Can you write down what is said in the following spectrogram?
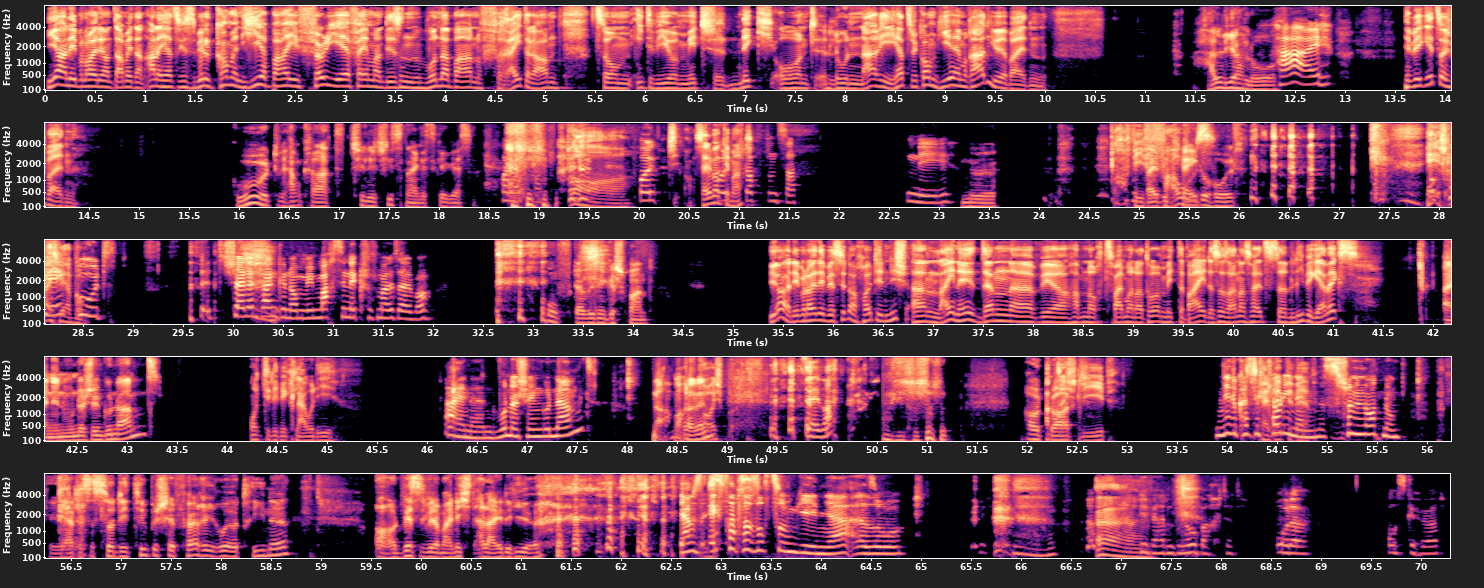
Ja, liebe Leute, und damit ein allerherzliches Willkommen hier bei Furry FM an diesem wunderbaren Freitagabend zum Interview mit Nick und Lunari. Herzlich willkommen hier im Radio, ihr beiden. Hallihallo. Hi. Wie geht's euch beiden? Gut, wir haben gerade Chili Cheese Nuggets gegessen. Oh, Voll, selber voll gemacht? gestopft und satt. Nee. Nö. Oh, wie Bei BK faul. geholt. Hey, okay, Schleichwerbung. gut. Challenge angenommen, ich mach sie nächstes Mal selber. Uff, da bin ich gespannt. Ja, liebe Leute, wir sind auch heute nicht alleine, denn äh, wir haben noch zwei Moderatoren mit dabei. Das ist einerseits der liebe Gernex Einen wunderschönen guten Abend. und die liebe Claudi. Einen wunderschönen guten Abend. Bei Nachmacherin. euch Selber. Oh Gott. lieb. Nee, du kannst mich Claudi Wettbewerb. nennen. Das ist schon in Ordnung. Okay, ja, das ist so die typische Furry-Routine. Oh, und wir sind wieder mal nicht alleine hier. Wir haben es extra versucht zu umgehen, ja. Also, Äh, Wir werden beobachtet. Oder ausgehört.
